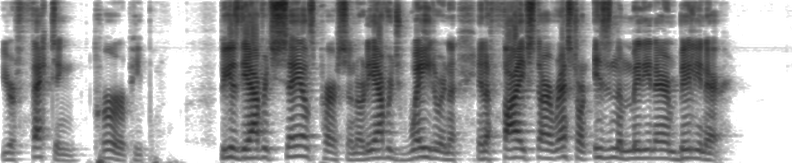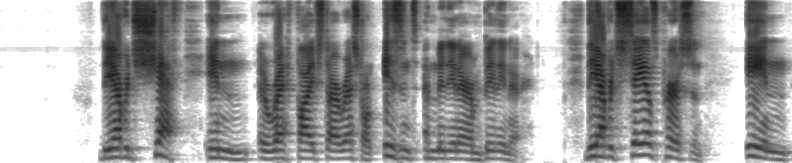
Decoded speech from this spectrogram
you're affecting poorer people. Because the average salesperson or the average waiter in a, in a five star restaurant isn't a millionaire and billionaire. The average chef in a five star restaurant isn't a millionaire and billionaire. The average salesperson in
